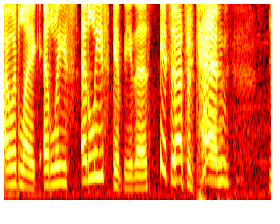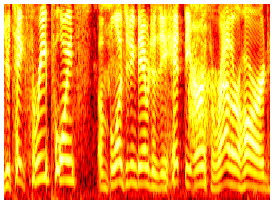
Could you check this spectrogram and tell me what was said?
I would like at least at least give me this. It's a That's a 10. You take three points of bludgeoning damage as you hit the earth rather hard.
